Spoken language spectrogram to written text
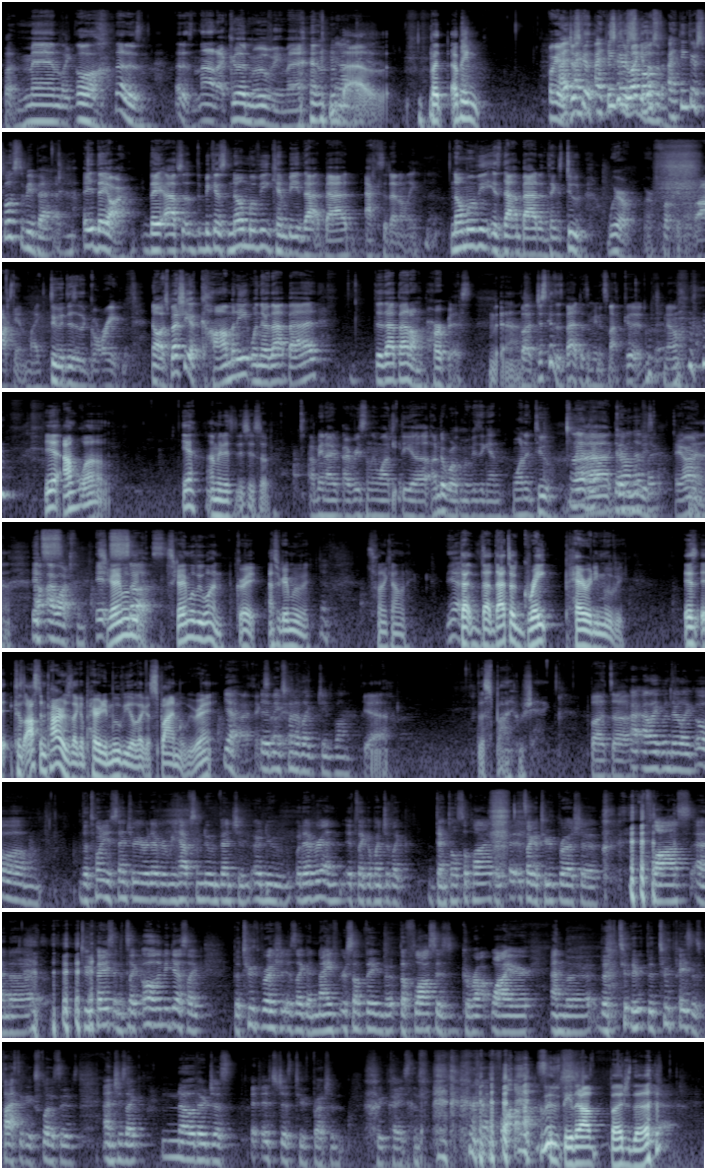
But man, like, oh, that is that is not a good movie, man. You know, Uh, But I mean, Okay, I, just I, because I think you they're like it supposed. doesn't. I think they're supposed to be bad. Eh, They are. They absolutely because no movie can be that bad accidentally. No movie is that bad and thinks, dude, we're we're fucking rocking. Like, dude, this is great. No, especially a comedy when they're that bad, they're that bad on purpose. yeah, But just because it's bad doesn't mean it's not good. You know. yeah. I'm well. Yeah, I mean, it's, it's just a. I mean, I, I recently watched the uh, Underworld movies again, one and two. Oh, yeah, they're- Not they're good on movies. Netflix. They are. Yeah. It's, I, I watched them. It Scary movie. Scary movie one. Great. That's a great movie. Yeah. It's a funny comedy. Yeah. That that that's a great parody movie. Is because Austin Powers is like a parody movie of like a spy movie, right? Yeah, I think it so, makes yeah. fun of like James Bond. yeah. The Spy Who Shagged. But uh, I, I like when they're like, oh, um, the 20th century or whatever, we have some new invention or new whatever, and it's like a bunch of like dental supplies. Like, it's like a toothbrush, a floss, and a toothpaste, and it's like, oh, let me guess, like the toothbrush is like a knife or something. The, the floss is garrote wire, and the the, to- the toothpaste is plastic explosives. And she's like, no, they're just it's just toothbrush and toothpaste and, and floss. They're all fudged up. Yeah.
